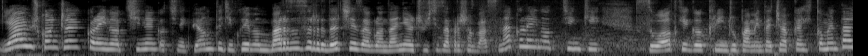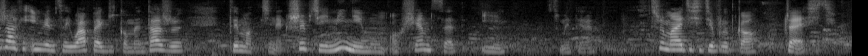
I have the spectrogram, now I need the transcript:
ja już kończę kolejny odcinek, odcinek piąty. Dziękuję Wam bardzo serdecznie za oglądanie. Oczywiście zapraszam Was na kolejne odcinki słodkiego cringe'u. Pamiętajcie o łapkach i komentarzach. Im więcej łapek i komentarzy, tym odcinek szybciej. Minimum 800 i w sumie tyle. Trzymajcie się cieplutko. Cześć!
